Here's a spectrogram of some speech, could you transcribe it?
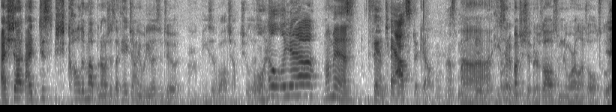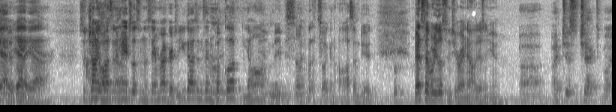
I shot. I just called him up and I was just like, "Hey, Johnny, what do you listen to?" And he said, "Wild Tchoupitoulas." oh hell yeah! My man. Fantastic album. That's my Uh, favorite. he said a bunch of shit, but it was all some New Orleans old school Yeah, shit. yeah, man. yeah. So Johnny love Watson and that. Mage listen to the same records. Are you guys in the same book club? Y'all. Yeah, maybe so. That's fucking awesome, dude. Ben said, "What are you listening to right now?" Doesn't you? Uh, I just checked my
